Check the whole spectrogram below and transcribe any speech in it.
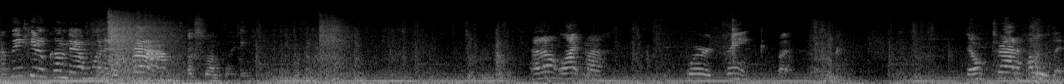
I think it'll come down one at a time. That's what I'm thinking. I don't like my word think, but don't try to hold it.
